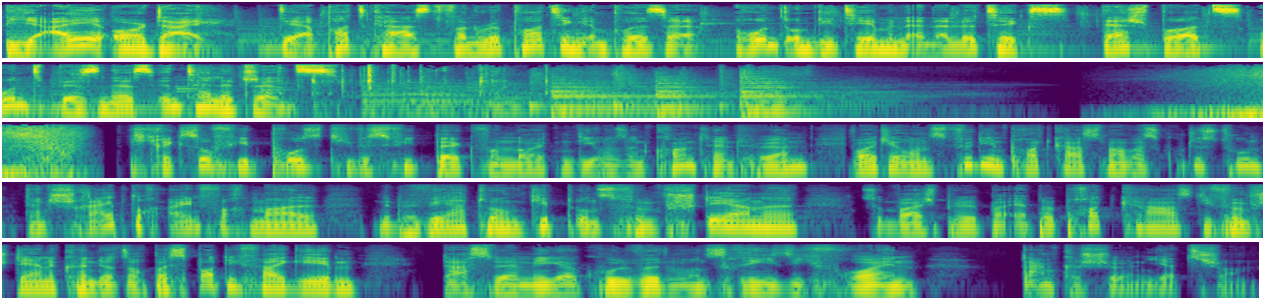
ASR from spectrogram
BI or Die, der Podcast von Reporting Impulse rund um die Themen Analytics, Dashboards und Business Intelligence. Ich kriege so viel positives Feedback von Leuten, die unseren Content hören. Wollt ihr uns für den Podcast mal was Gutes tun? Dann schreibt doch einfach mal eine Bewertung, gibt uns fünf Sterne, zum Beispiel bei Apple Podcast. Die fünf Sterne könnt ihr uns auch bei Spotify geben. Das wäre mega cool, würden wir uns riesig freuen. Dankeschön, jetzt schon.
